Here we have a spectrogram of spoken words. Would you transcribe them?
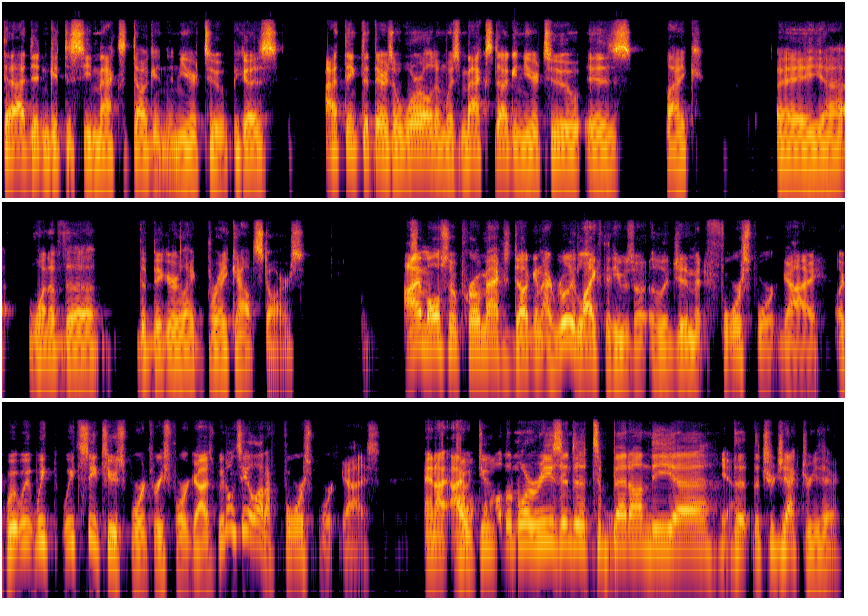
that I didn't get to see Max Duggan in year two because I think that there's a world in which Max Duggan year two is like a uh, one of the the bigger like breakout stars. I'm also pro Max Duggan. I really like that he was a, legitimate four sport guy. Like we we we we see two sport, three sport guys. We don't see a lot of four sport guys. And I, I all, do all the more reason to to bet on the uh yeah. the, the trajectory there.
